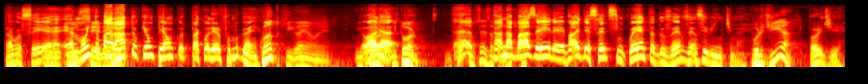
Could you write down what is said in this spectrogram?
para você. É, é muito sereno... barato que um peão para colher fumo ganha. Quanto que ganha, mãe? Em olha, torno, em torno. É, tá na base aí, né? vai de 150, 200, 220, né? Por dia? Por dia.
